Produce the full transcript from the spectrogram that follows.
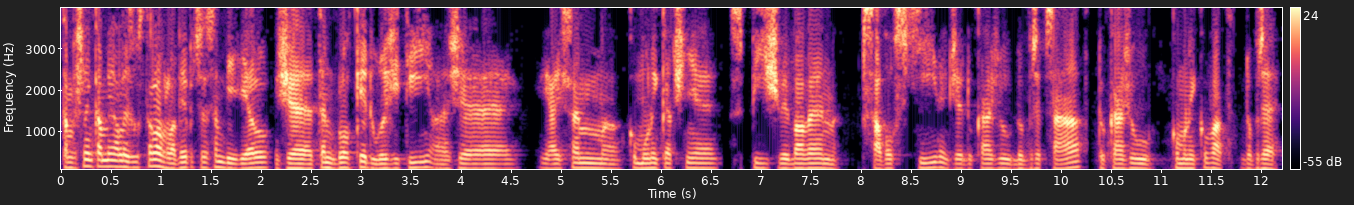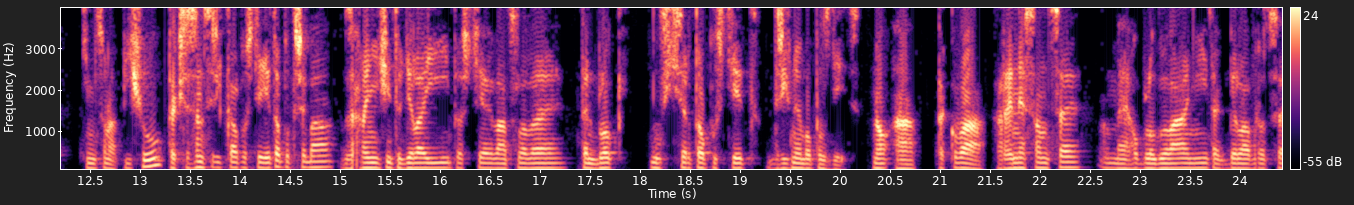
Ta myšlenka mi ale zůstala v hlavě, protože jsem věděl, že ten blok je důležitý a že já jsem komunikačně spíš vybaven psavostí, takže dokážu dobře psát, dokážu komunikovat dobře tím, co napíšu. Takže jsem si říkal, prostě je to potřeba, v zahraničí to dělají, prostě Václavé, ten blog musí se do toho pustit dřív nebo později. No a taková renesance mého blogování tak byla v roce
